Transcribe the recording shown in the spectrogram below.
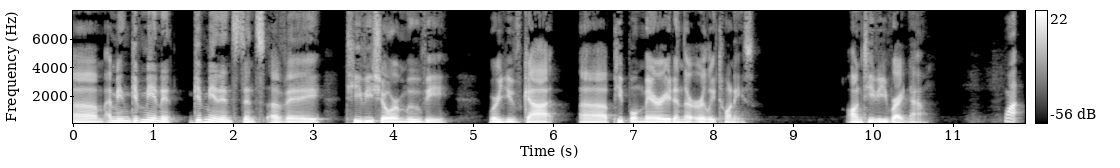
um, I mean, give me an give me an instance of a TV show or movie where you've got uh, people married in their early twenties on TV right now. What?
